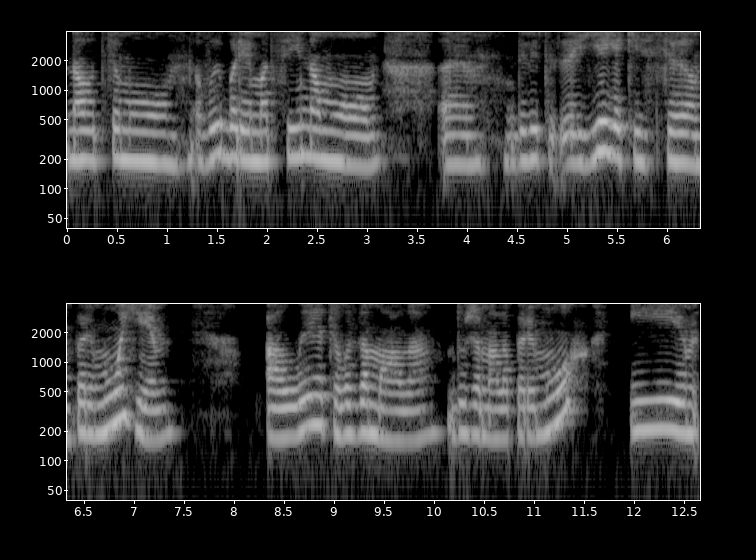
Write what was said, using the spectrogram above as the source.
на цьому виборі емоційному дивіться, є якісь е, перемоги, але цього замало. Дуже мало перемог. І е,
